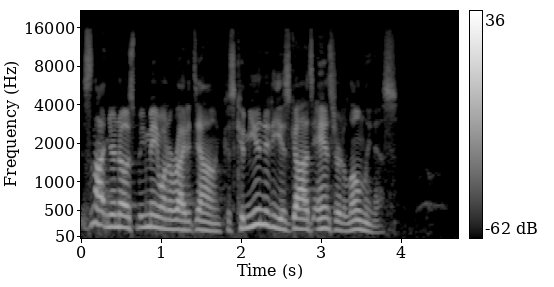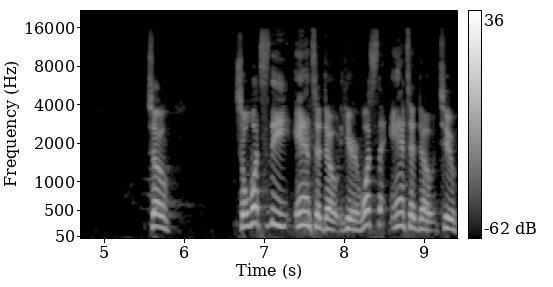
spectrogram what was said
It's not in your notes, but you may want to write it down because community is God's answer to loneliness. So, so what's the antidote here? What's the antidote to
